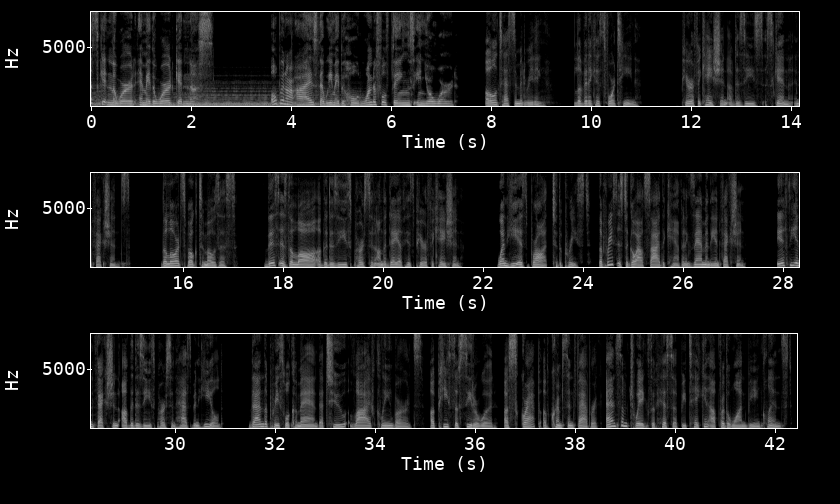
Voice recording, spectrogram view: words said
Let's get in the Word, and may the Word get in us. Open our eyes that we may behold wonderful things in your Word. Old Testament reading Leviticus 14 Purification of diseased skin infections. The Lord spoke to Moses This is the law of the diseased person on the day of his purification. When he is brought to the priest, the priest is to go outside the camp and examine the infection. If the infection of the diseased person has been healed, then the priest will command that two live clean birds, a piece of cedar wood, a scrap of crimson fabric, and some twigs of hyssop be taken up for the one being cleansed.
